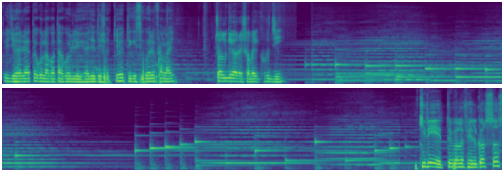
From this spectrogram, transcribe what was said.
তুই যে হারে এতগুলা কথা কইলি হ্যাঁ যদি সত্যি সত্যি কিছু করে ফেলাই চল গিয়ে ওরে সবাই খুঁজি। কিরে তুই বলে ফিল করছস?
